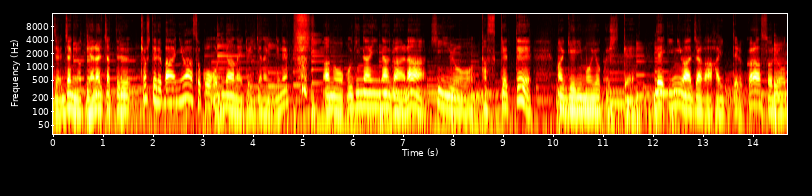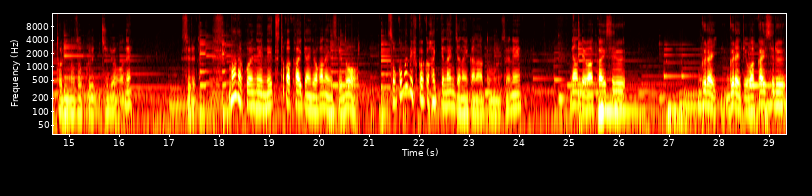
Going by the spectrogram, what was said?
じゃあ蛇によってやられちゃってる虚してる場合にはそこを補わないといけないんでね。あの補いながら火を助けて、まあ、下痢も良くしてで胃には蛇が入ってるからそれを取り除く治療をねすると。まだこれね熱とか書いてないんで分かんないんですけどそこまで深く入ってないんじゃないかなと思うんですよね。なんで和解するぐらいぐらいという和解する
